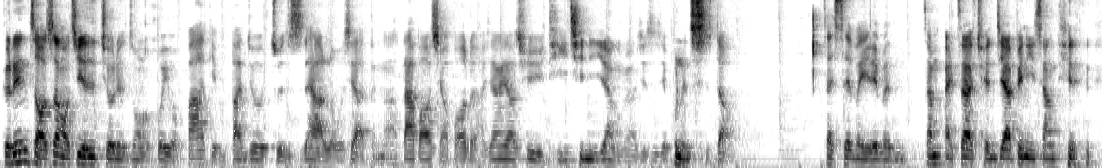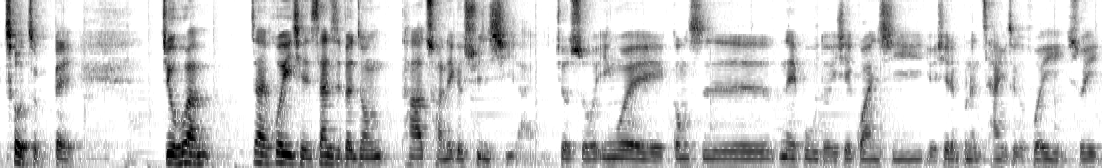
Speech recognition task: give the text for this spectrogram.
隔天早上，我记得是九点钟的会，我八点半就准时在楼下等啊，大包小包的，好像要去提亲一样，有没有？就是也不能迟到，在 Seven Eleven，咱们哎，在全家便利商店做准备。就忽然在会议前三十分钟，他传了一个讯息来，就说因为公司内部的一些关系，有些人不能参与这个会议，所以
